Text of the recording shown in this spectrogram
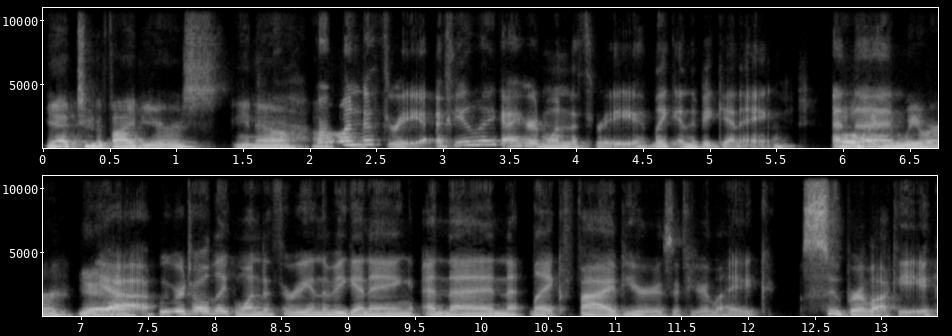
Yeah, two to five years, you know. Or um, one to three. I feel like I heard one to three, like in the beginning. And oh, like then when we were, yeah. yeah. we were told like one to three in the beginning, and then like five years if you're like super lucky.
